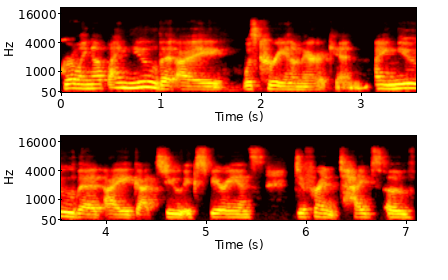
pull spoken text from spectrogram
growing up, I knew that I was Korean American. I knew that I got to experience different types of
